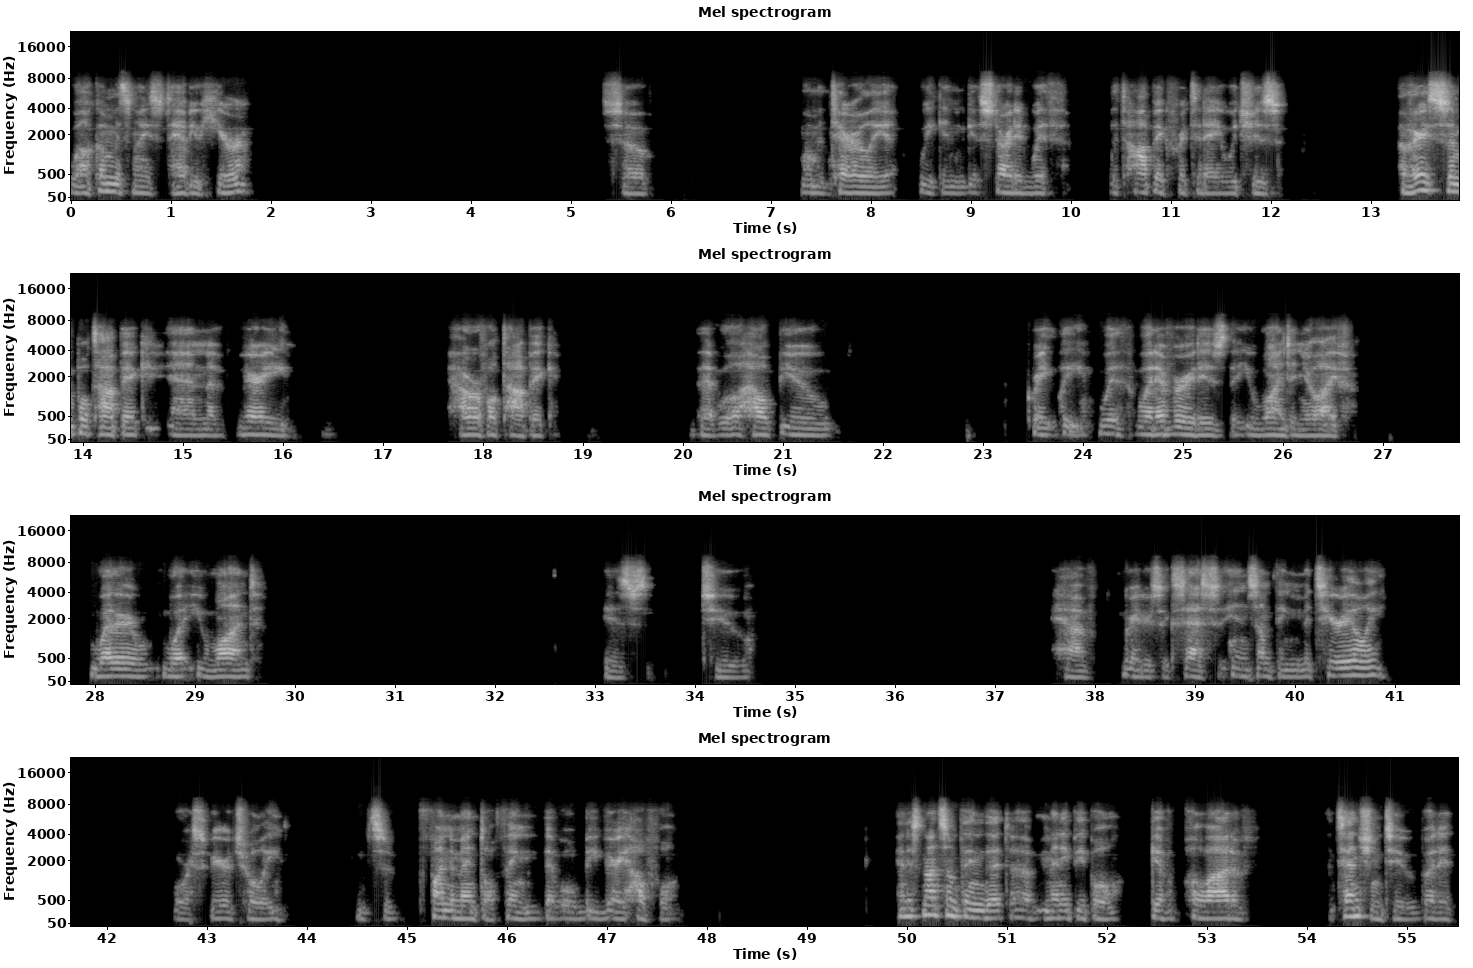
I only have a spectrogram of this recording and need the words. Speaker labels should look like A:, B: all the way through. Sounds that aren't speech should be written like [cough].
A: welcome. It's nice to have you here. So, momentarily, we can get started with the topic for today, which is a very simple topic and a very powerful topic that will help you greatly with whatever it is that you want in your life. Whether what you want is to have greater success in something materially or spiritually. It's a fundamental thing that will be very helpful. And it's not something that uh, many people give a lot of attention to, but it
